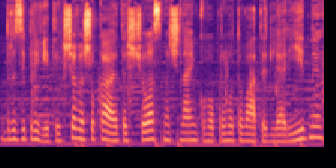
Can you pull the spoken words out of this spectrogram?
Друзі, привіт! Якщо ви шукаєте що смачненького приготувати для рідних,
